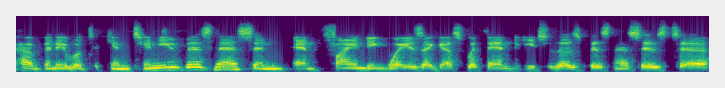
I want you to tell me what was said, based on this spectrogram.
have been able to continue business and and finding ways, I guess, within each of those businesses to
